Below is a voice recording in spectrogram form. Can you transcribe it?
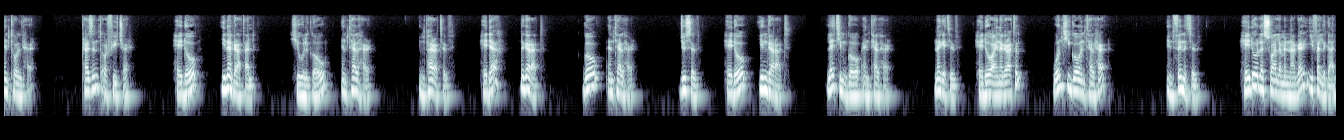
and told her present or future ሄዶ ይነግራታል he will go and tell her imperative ሄደህ ንገራት Go and tell her. Jussive, Hedo Yingarat. Let him go and tell her. Negative, Hedo Ainagratim. Won't he go and tell her? Infinitive, ሄዶ ለእሷ ለመናገር ይፈልጋል.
